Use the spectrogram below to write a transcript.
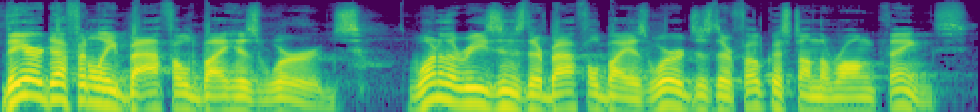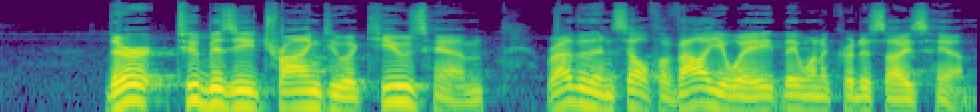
They are definitely baffled by his words. One of the reasons they're baffled by his words is they're focused on the wrong things. They're too busy trying to accuse him rather than self evaluate, they want to criticize him.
